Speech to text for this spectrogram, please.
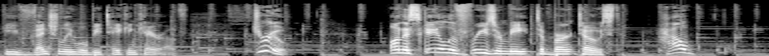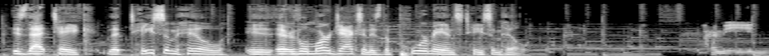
He eventually will be taken care of." Drew, on a scale of freezer meat to burnt toast, how is that take that Taysom Hill is or Lamar Jackson is the poor man's Taysom Hill. I mean,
